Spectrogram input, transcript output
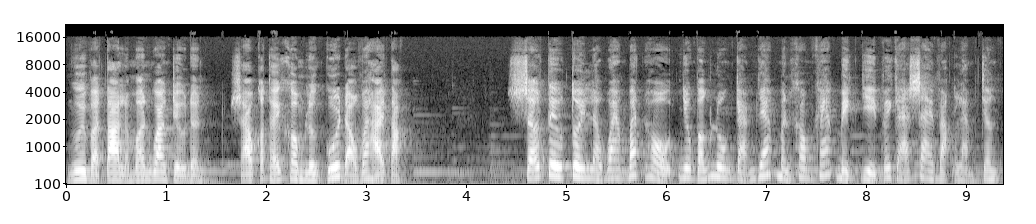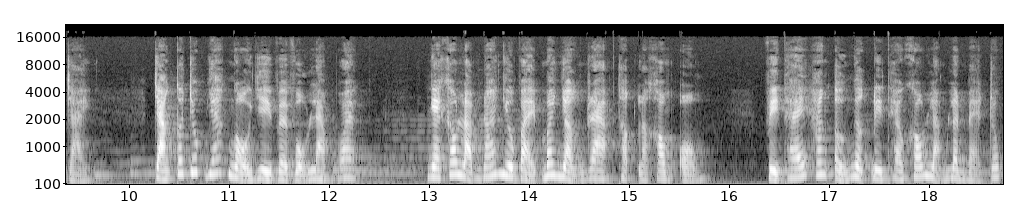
Ngươi và ta là mên quan triều đình sao có thể không lưng cúi đầu với hải tặc? Sở tiêu tuy là quan bách hộ nhưng vẫn luôn cảm giác mình không khác biệt gì với gã sai vặt làm chân chạy. Chẳng có chút giác ngộ gì về vụ làm quan. Nghe khấu lẩm nói như vậy mới nhận ra thật là không ổn. Vì thế hắn ưỡn ngực đi theo khấu lẩm lên bè trúc.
